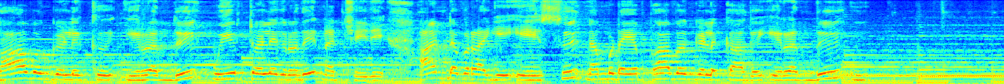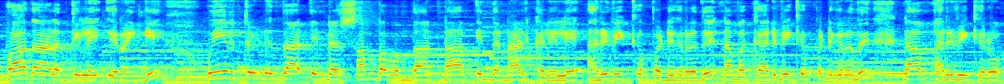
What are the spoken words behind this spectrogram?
பாவங்களுக்கு இறந்து உயிர் தொழுகிறதே நற்செய்தி. ஆண்டவராகிய இயேசு நம்முடைய பாவங்களுக்காக இறந்து பாதாளத்திலே இறங்கி உயிர் தெழுந்தார் என்ற சம்பவம் தான் நாம் இந்த நாட்களிலே அறிவிக்கப்படுகிறது. நமக்கு அறிவிக்கப்படுகிறது. நாம் அறிவிக்கிறோம்.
